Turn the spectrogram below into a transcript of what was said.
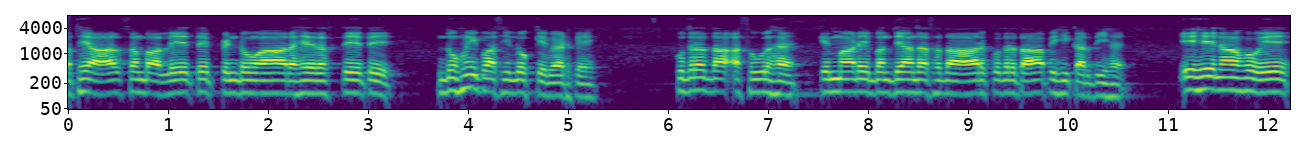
ਹਥਿਆਰ ਸੰਭਾਲੇ ਤੇ ਪਿੰਡੋਂ ਆ ਰਹੇ ਰਸਤੇ ਤੇ ਦੋਹੀਂ ਪਾਸੇ ਲੋਕ ਕੇ ਬੈਠ ਗਏ। ਕੁਦਰਤ ਦਾ ਅਸੂਲ ਹੈ ਕਿ ਮਾੜੇ ਬੰਦਿਆਂ ਦਾ ਸੁਧਾਰ ਕੁਦਰਤ ਆਪ ਹੀ ਕਰਦੀ ਹੈ। ਇਹ ਨਾ ਹੋਏ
